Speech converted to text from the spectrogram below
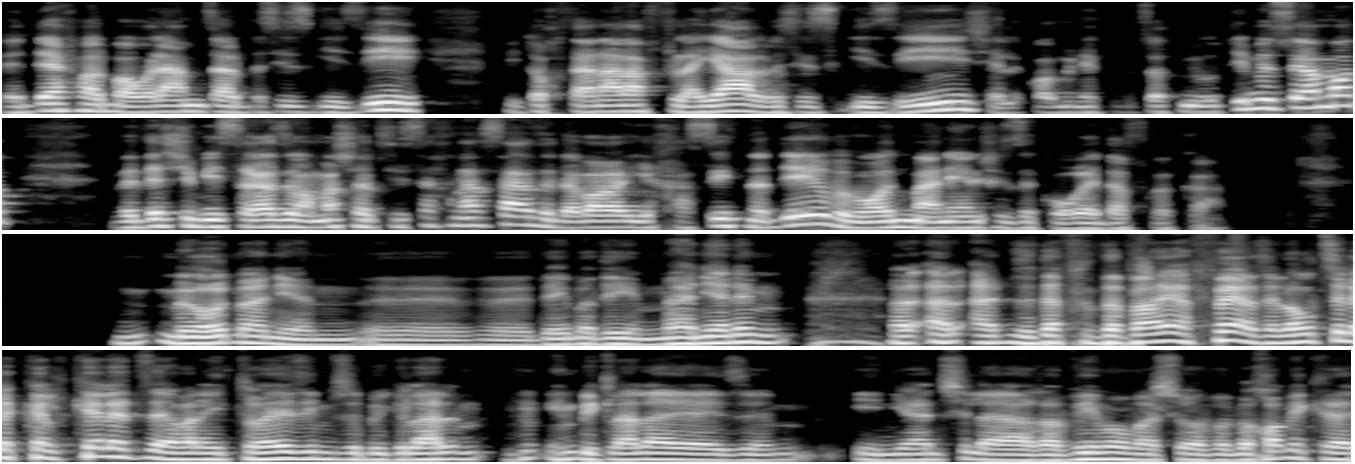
בדרך כלל בעולם זה על בסיס גזעי, מתוך טענה לאפליה על בסיס גזעי של כל מיני קבוצות מיעוטים מסוימות, וזה שבישראל זה ממש על בסיס הכנסה זה דבר יחסית נדיר ומאוד מעניין שזה קורה דווקא כאן. מאוד מעניין אה, ודי מדהים מעניין אם זה דווקא דבר יפה אז אני לא רוצה לקלקל את זה אבל אני טועה אם זה בגלל אם בגלל איזה עניין של הערבים או משהו אבל בכל מקרה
